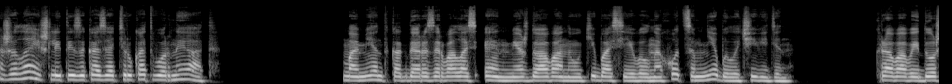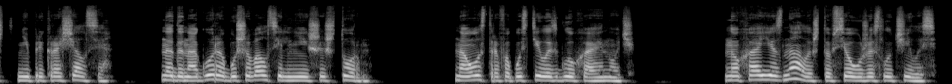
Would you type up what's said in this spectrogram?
«Желаешь ли ты заказать рукотворный ад?» Момент, когда разорвалась Н между Авану Укибаси и волноходцем, не был очевиден. Кровавый дождь не прекращался. На Донагора бушевал сильнейший шторм. На остров опустилась глухая ночь. Но Хайя знала, что все уже случилось.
